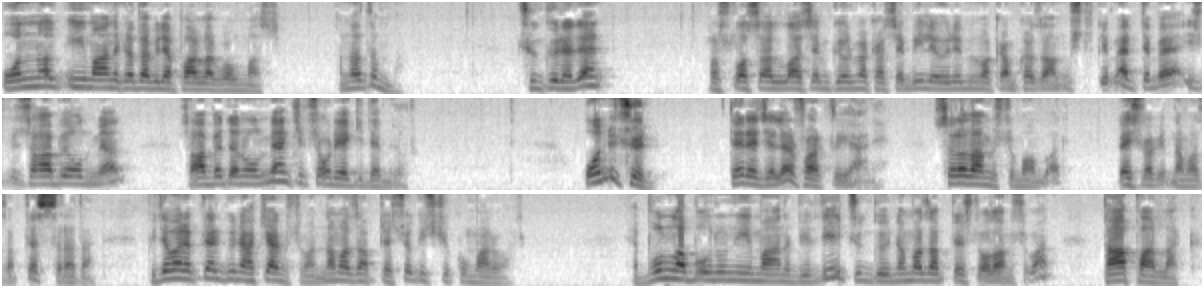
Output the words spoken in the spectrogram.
Onun imanı kadar bile parlak olmaz. Anladın mı? Çünkü neden? Resulullah sallallahu aleyhi ve sellem görmek hasebiyle öyle bir makam kazanmıştır ki mertebe hiçbir sahabe olmayan, sahabeden olmayan kimse oraya gidemiyor. Onun için dereceler farklı yani. Sıradan Müslüman var. Beş vakit namaz abdest sıradan. Bir de var hepler günahkar Müslüman. Namaz abdest yok, içki kumar var. E bununla bunun imanı bir değil. Çünkü namaz abdesti olan Müslüman daha parlak.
